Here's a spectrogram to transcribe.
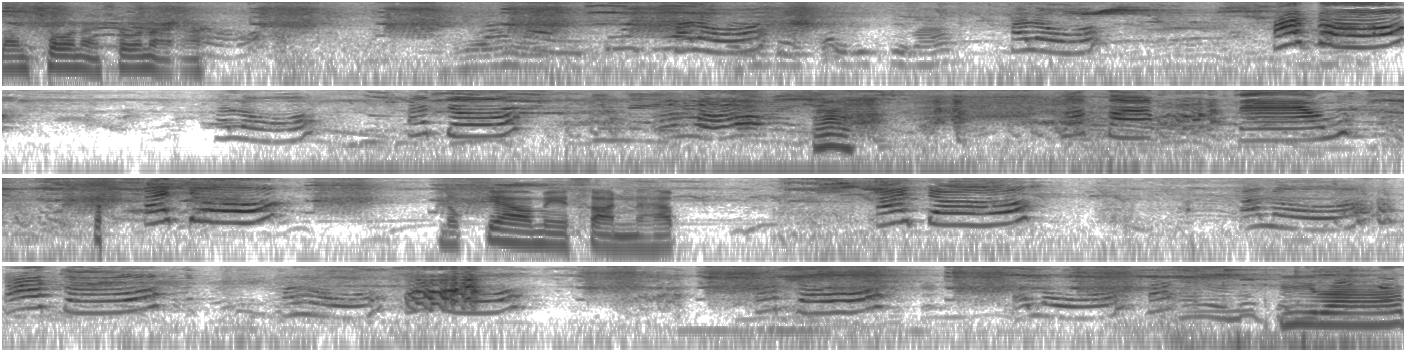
ลองโชว์หน่อย โชว์หน่อยอะ ฮัลโหล ฮัลโหล ฮัลโหล ฮัลโหล ฮัลโหล ฮัลโหล อะก็ตอบแล้วฮัลโหลนกแก้วเมซอนนะครับฮัลโหลฮัลโหลฮัลโหลฮัลโหลฮัลโหลฮัลโหลฮัลโหลยีราฟ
